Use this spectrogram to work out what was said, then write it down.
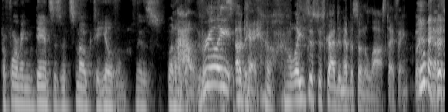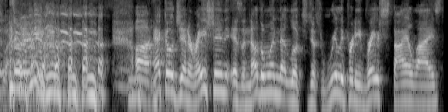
performing dances with smoke to heal them is what I Wow, got. really? Okay. Well, you just described an episode of Lost, I think. But that's what, I mean. uh, Echo Generation is another one that looks just really pretty, very stylized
